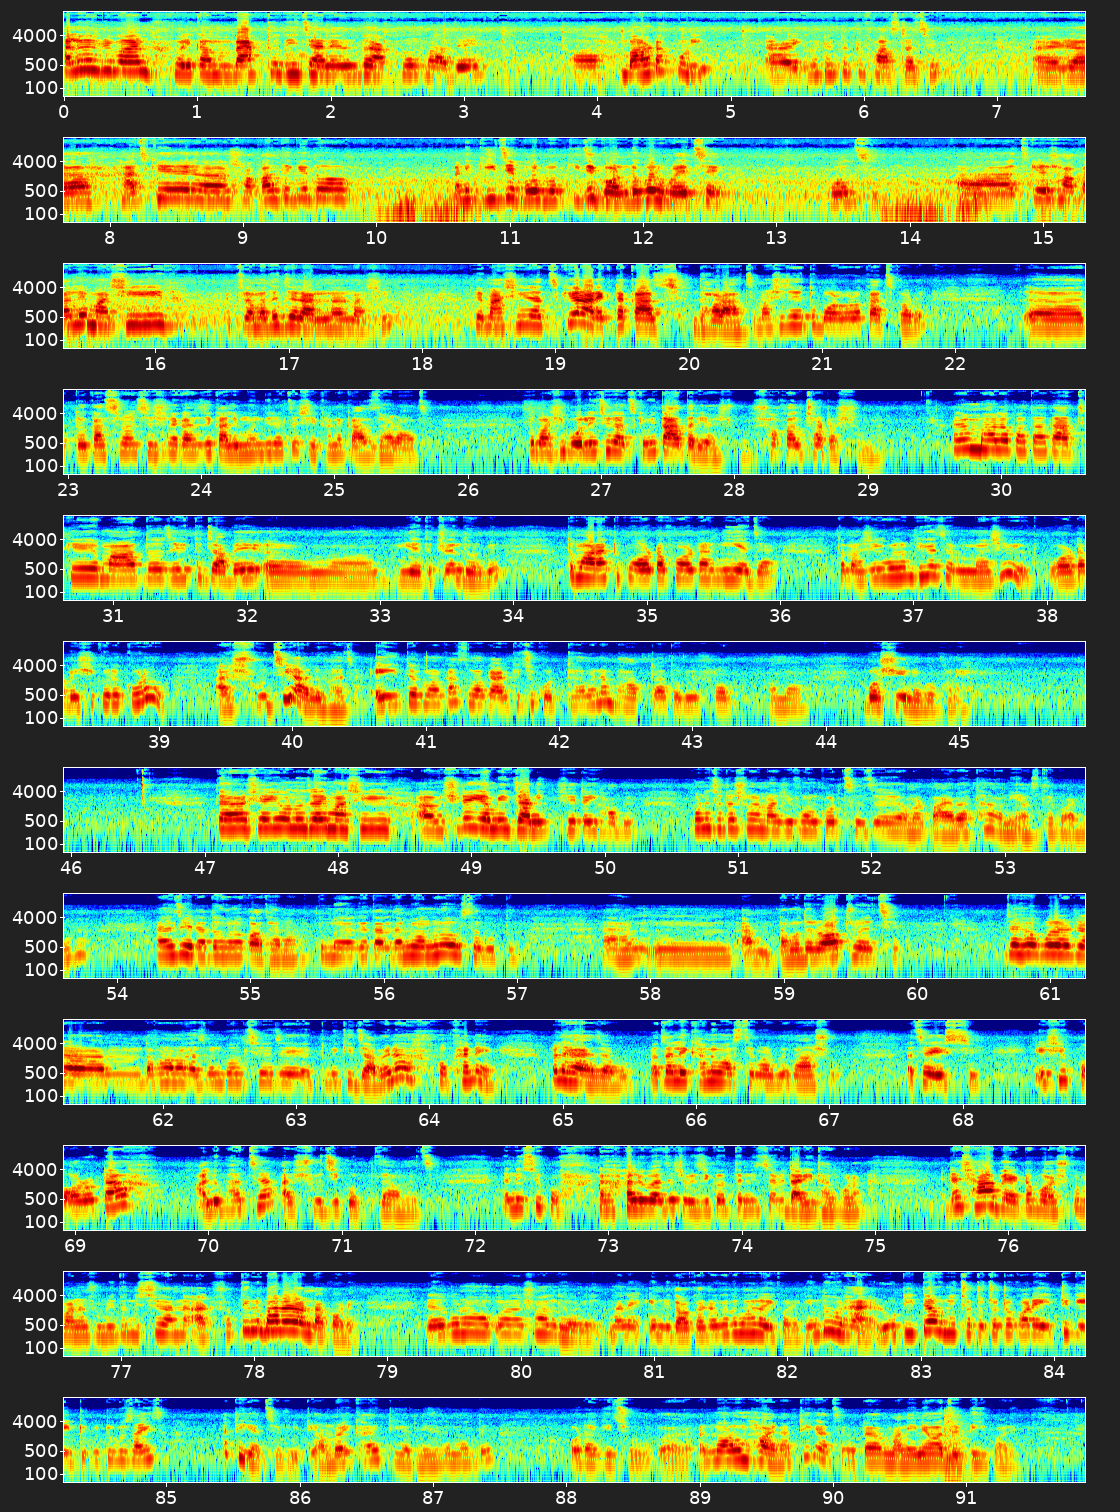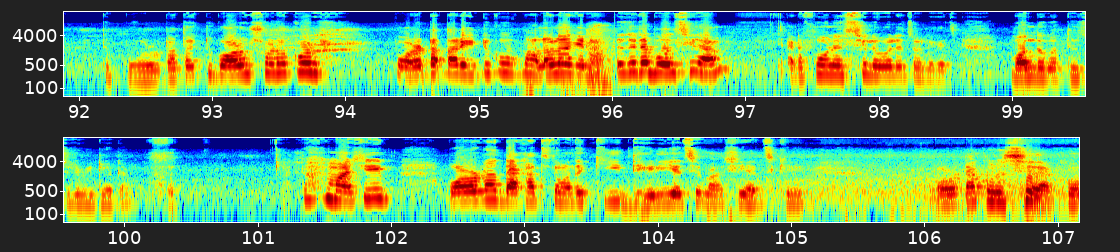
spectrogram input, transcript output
Hello everyone welcome back to the channel তো এখন বাজে বারোটা কুড়ি, আর এই ঘণ্টা একটু একটু ফাস্ট আছে। আর আজকে সকাল থেকে তো মানে কী যে বলব, কী যে গন্ডগোল হয়েছে, বলছি। আজকে সকালে মাসির, actually আমাদের যে রান্নার মাসি, সে মাসির আজকে আরেকটা কাজ ধরা আছে। মাসি যেহেতু বড় বড় কাজ করে তো কাস্টমার স্টেশনের কাছে যে কালী মন্দির আছে, সেখানে কাজ ধরা আছে। তো মাসি বলেছিল আজকে আমি তাড়াতাড়ি আসব, সকাল ছটার সময়। ভালো কথা। তো আজকে মা তো যেহেতু যাবে ইয়েতে ট্রেন ধরবে, তো মার একটু পরোটা ফরোটা নিয়ে যায়। তো মাসিকে বললাম, ঠিক আছে মাসি, পরোটা বেশি করে করো আর সুজি আলু ভাজা। এই তো আমার কাছে তোমাকে আর কিছু করতে হবে না, ভাত টাত ওগুলো সব আমরা বসিয়ে নেব ওখানে। তা সেই অনুযায়ী মাসি সেটাই আমি জানি, সেটাই হবে। পৌনে ছটার সময় মাসি ফোন করছে যে, আমার পায়ে ব্যথা, আমি আসতে পারব না। বলছি, এটা তো কোনো কথা না। তুমি আগে তাহলে আমি অন্য ব্যবস্থা করতাম। এখন আমাদের রথ রয়েছে। যাই হোক বলে তখন আমার হাজব্যান্ড বলছে যে, তুমি কি যাবে না ওখানে? বলে হ্যাঁ যাব। বা তাহলে এখানেও আসতে পারবে, তা আসো। আচ্ছা এসছে। এসে পরোটা, আলু ভাজা আর সুজি করতে দেওয়া হয়েছে। তা নিশ্চয়ই পরোটা, আলু ভাজা, সুজি করতে নিশ্চয়ই আমি দাঁড়িয়ে থাকব না। এটা স্বাভাবিক, একটা বয়স্ক মানুষ, উনি তো নিশ্চয়ই রান্না, আর সত্যি উনি ভালো রান্না করে। এটা কোনো সন্দেহ নেই। মানে এমনি তরকারি টরকারি তো ভালোই করে। কিন্তু হ্যাঁ রুটিটা উনি ছোটো ছোটো করে, এইটুকু এইটুকু এইটুকু সাইজ ঠিক আছে রুটি, আমরাই খাই ঠিক আছে নিজেদের মধ্যে ওটা কিছু নরম হয় না, ঠিক আছে, ওটা মানিয়ে নেওয়া যেতেই পারে। তো পরোটা তো একটু বড় সড়ো কর পরোটা তার এইটুকু ভালো লাগে না। তো যেটা বলছিলাম, একটা ফোন এসেছিল বলে চলে গেছে, বন্ধ করতে হয়েছিল ভিডিওটা। তো মাসি পরোটা দেখাচ্ছে তোমাদের কি ধেরিয়েছে মাসি আজকে। পরোটা করেছে দেখো।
